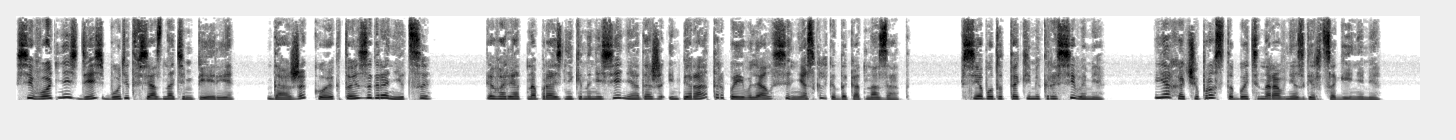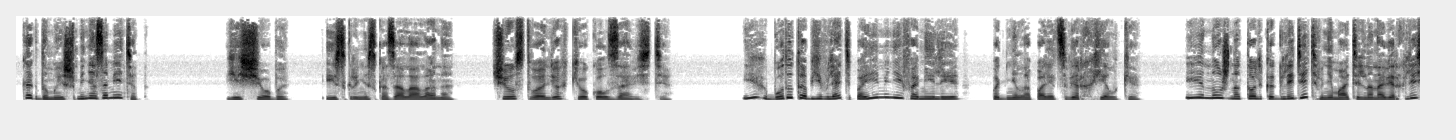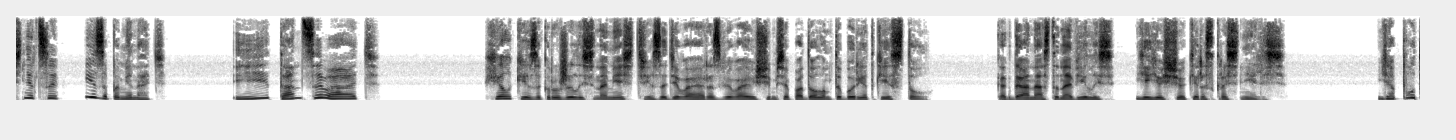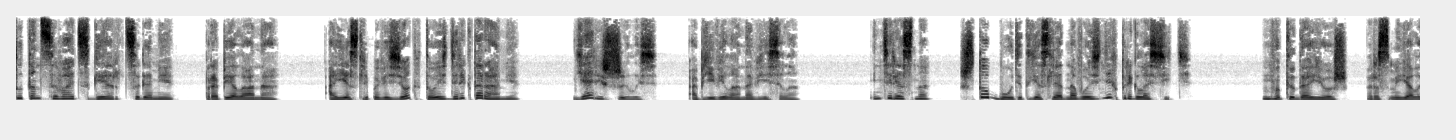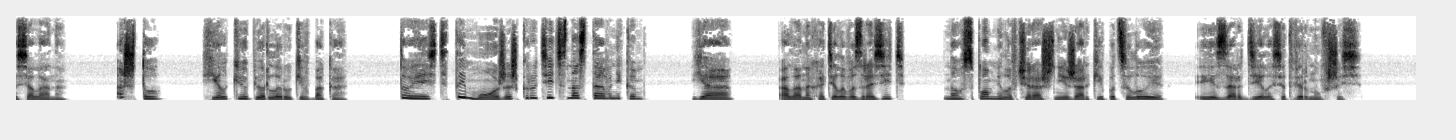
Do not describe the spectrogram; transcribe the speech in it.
Сегодня здесь будет вся знать империи, даже кое-кто из-за границы. Говорят, на празднике нанесения даже император появлялся несколько декад назад. Все будут такими красивыми. Я хочу просто быть наравне с герцогинями. Как думаешь, меня заметят?» Еще бы», — искренне сказала Алана, чувствуя легкий укол зависти. «Их будут объявлять по имени и фамилии», — подняла палец вверх Хелки. «И нужно только глядеть внимательно наверх лестницы и запоминать. И танцевать!» Хелки закружилась на месте, задевая развивающимся подолом табуретки и стол. Когда она остановилась, ее щеки раскраснелись. «Я буду танцевать с герцогами», — пропела она. «А если повезет, то и с директорами». «Я решилась», — объявила она весело. «Интересно, что будет, если одного из них пригласить?» «Ну ты даешь, рассмеялась Алана. «А что?» — Хелки уперла руки в бока. «То есть ты можешь крутить с наставником?» «Я...» Алана хотела возразить, но вспомнила вчерашние жаркие поцелуи и зарделась, отвернувшись.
